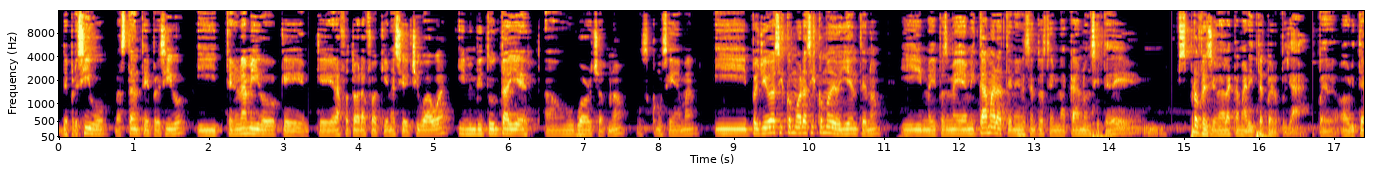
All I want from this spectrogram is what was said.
depresivo, bastante depresivo y tenía un amigo que, que, era fotógrafo aquí en Chihuahua y me invitó a un taller, a un workshop, ¿no? Es como se llaman. Y pues yo iba así como, ahora así como de oyente, ¿no? Y me, pues me mi cámara, tenía en ese entonces tenía una Canon 7D, es profesional la camarita, pero pues ya, pero ahorita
